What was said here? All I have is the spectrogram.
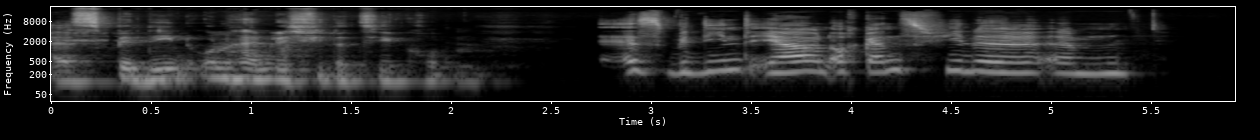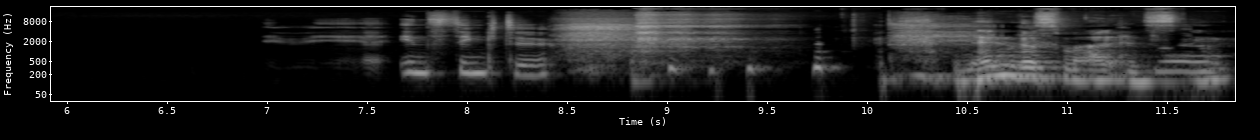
Es bedient unheimlich viele Zielgruppen. es bedient ja und auch ganz viele ähm, Instinkte. Nennen wir es mal Instinkte.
